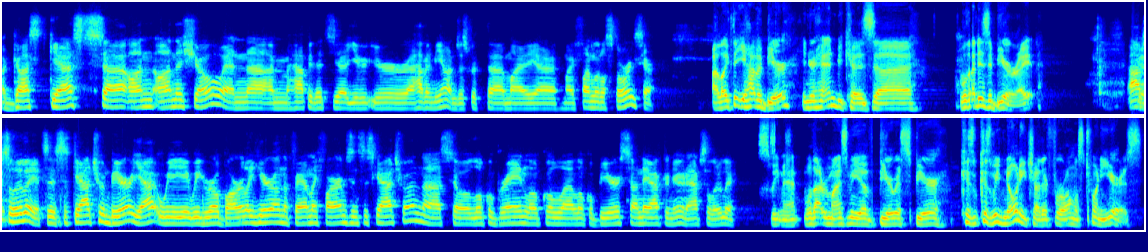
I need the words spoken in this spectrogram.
august guests uh, on on the show, and uh, I'm happy that uh, you you're having me on just with uh, my my fun little stories here. I like that you have a beer in your hand because, well, that is a beer, right? Absolutely, it's a Saskatchewan beer. Yeah, we we grow barley here on the family farms in Saskatchewan. Uh, so local grain, local uh, local beer. Sunday afternoon, absolutely. Sweet man. Well, that reminds me of beer with Spear because because we've known each other for almost twenty years.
